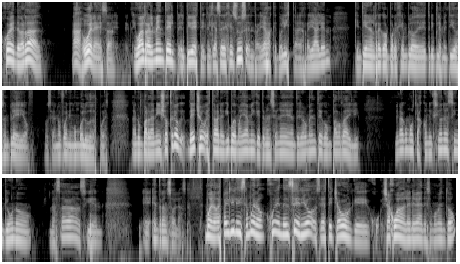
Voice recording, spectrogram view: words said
Jueguen de verdad. Ah, buena esa. Igual realmente el, el pibe este, el que hace de Jesús, en realidad es basquetbolista, es Ray Allen, quien tiene el récord, por ejemplo, de triples metidos en playoff. O sea, no fue ningún boludo después. Ganó un par de anillos. Creo que, de hecho, estaba en el equipo de Miami que te mencioné anteriormente con Pat Riley. Mirá cómo las conexiones, sin que uno las haga, siguen, eh, entran solas. Bueno, Spike Lee le dice, bueno, jueguen de en serio. O sea, este chabón que ya jugaba en la NBA en ese momento,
